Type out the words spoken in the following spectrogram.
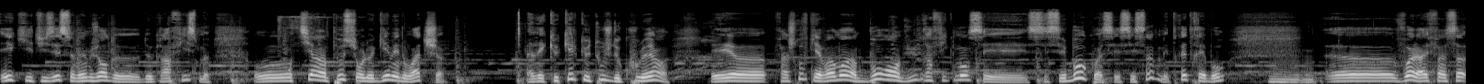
et qui utilisait ce même genre de, de graphisme. On tire un peu sur le Game Watch avec quelques touches de couleurs et euh, enfin je trouve qu'il y a vraiment un bon rendu. Graphiquement c'est c'est beau quoi. C'est c'est simple mais très très beau. Euh, voilà, enfin ça,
